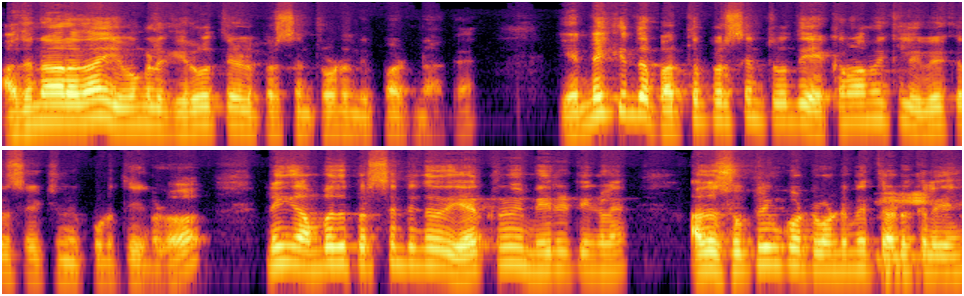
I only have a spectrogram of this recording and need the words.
அதனாலதான் இவங்களுக்கு இருபத்தி ஏழு பெர்சென்டோட நிப்பாட்டினாங்க. என்னைக்கு இந்த பத்து பெர்சென்ட் வந்து எக்கனாமிக்கலி வீக்கர் செக்ஷனுக்கு கொடுத்தீங்களோ நீங்க ஐம்பது பெர்சென்ட்ங்கிறத ஏற்கனவே மீறிட்டீங்களே. அது சுப்ரீம் கோர்ட் ஒன்றுமே தடுக்கலையே.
